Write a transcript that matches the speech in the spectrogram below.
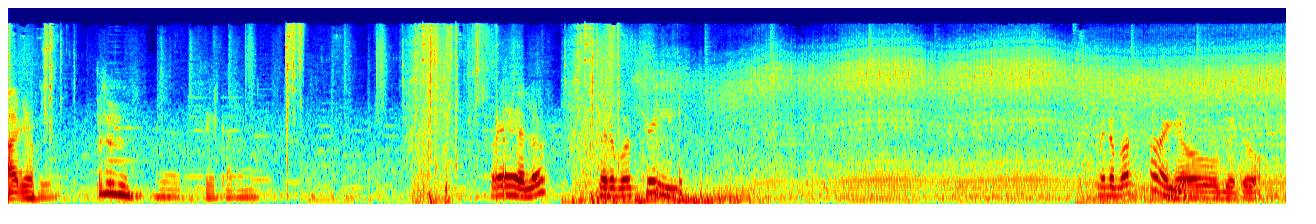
आ जाओ। ओए हेलो? मेरे बस से ही। मेरे बस तो आ गया। बेटो।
